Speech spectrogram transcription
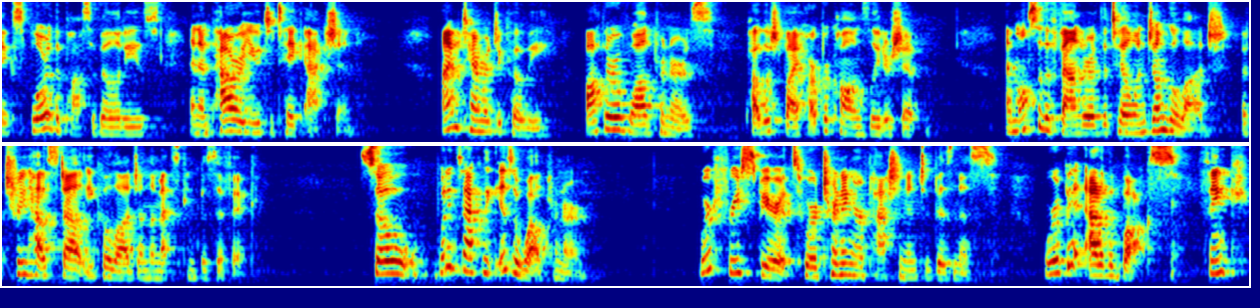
explore the possibilities, and empower you to take action. I'm Tamara Jacobi, author of Wildpreneurs, published by HarperCollins Leadership. I'm also the founder of the Tailwind Jungle Lodge, a treehouse style eco lodge on the Mexican Pacific. So, what exactly is a wildpreneur? We're free spirits who are turning our passion into business. We're a bit out of the box. Think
